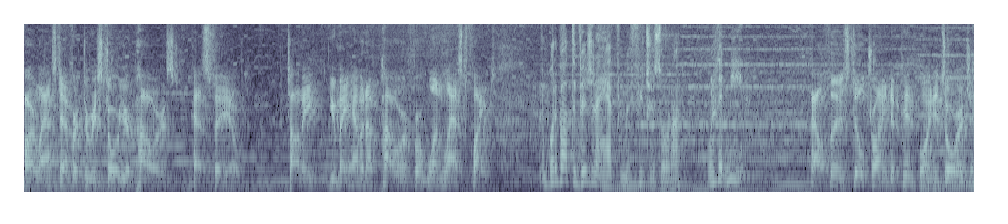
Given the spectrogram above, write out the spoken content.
Our last effort to restore your powers has failed. Tommy, you may have enough power for one last fight. And what about the vision I had from the future, Zordon? What did it mean? Alpha is still trying to pinpoint its origin.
